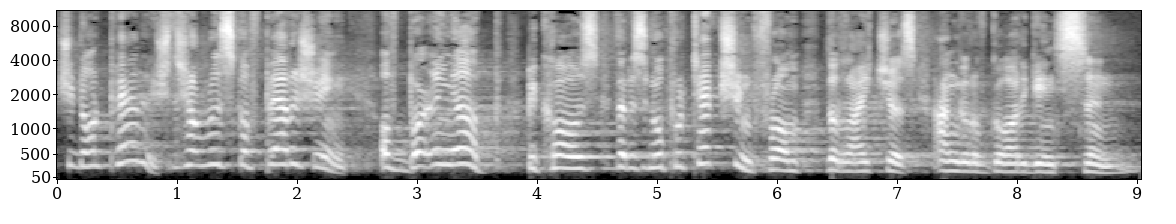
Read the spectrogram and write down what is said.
should not perish. They shall risk of perishing, of burning up, because there is no protection from the righteous anger of God against sin.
